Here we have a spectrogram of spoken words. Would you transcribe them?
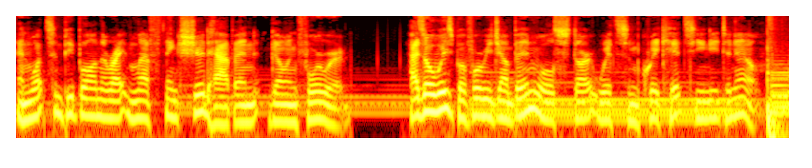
and what some people on the right and left think should happen going forward. As always, before we jump in, we'll start with some quick hits you need to know.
